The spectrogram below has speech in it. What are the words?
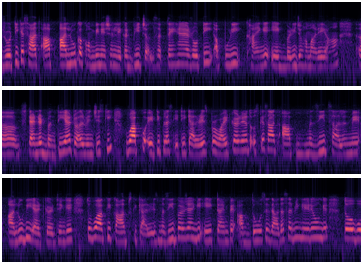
रोटी के साथ आप आलू का कॉम्बिनेशन लेकर भी चल सकते हैं। रोटी अब पूरी खाएँगे एक बड़ी जो हमारे यहाँ स्टैंडर्ड बनती है ट्वेल्व इंचज़ की, वो आपको eighty plus eighty calories provide कर रहे हैं। तो उसके साथ आप मज़ीद सालन में आलू भी ऐड कर देंगे तो वो आपकी काब्स की कैलोरीज मज़ीद बढ़ जाएँगी। एक टाइम पे आप दो से ज़्यादा सर्विंग ले रहे होंगे तो वो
